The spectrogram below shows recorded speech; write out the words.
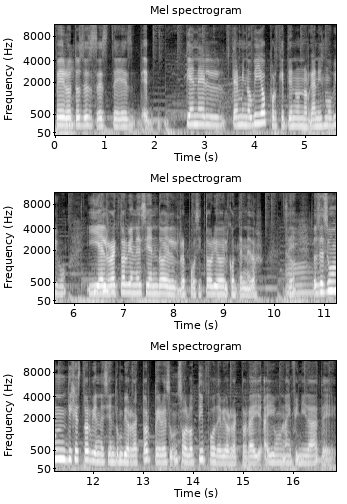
Pero entonces, este, es, eh, tiene el término bio porque tiene un organismo vivo y el reactor viene siendo el repositorio, el contenedor. ¿Sí? Oh. Entonces un digestor viene siendo un bioreactor, pero es un solo tipo de bioreactor. Hay, hay una infinidad de,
